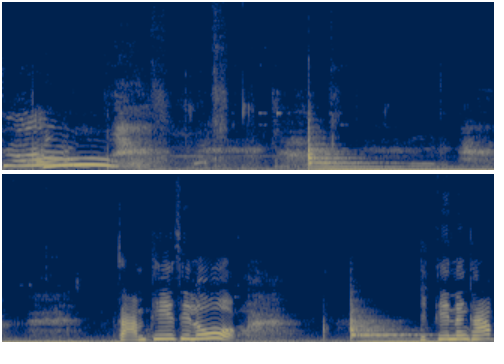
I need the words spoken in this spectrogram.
สองสามทีสิลูก อีกทีหนึงครับ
